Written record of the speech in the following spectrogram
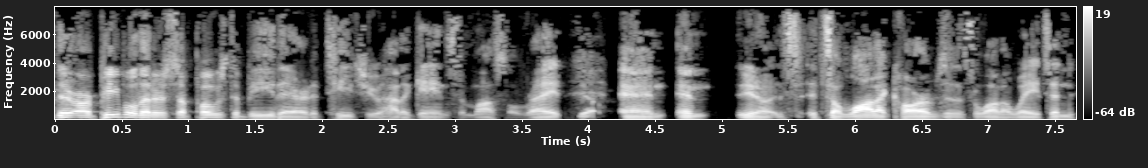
there are people that are supposed to be there to teach you how to gain some muscle, right? Yeah. And, and, you know, it's, it's a lot of carbs and it's a lot of weights and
